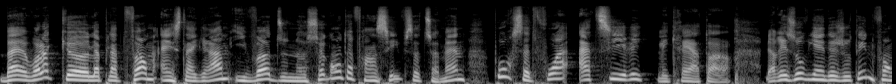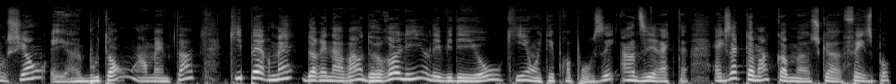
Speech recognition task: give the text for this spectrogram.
ben voilà que la plateforme Instagram y va d'une seconde offensive cette semaine pour cette fois attirer les créateurs. Le réseau vient d'ajouter une fonction et un bouton en même temps qui permet dorénavant de relire les vidéos qui ont été proposées en direct, exactement comme ce que Facebook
